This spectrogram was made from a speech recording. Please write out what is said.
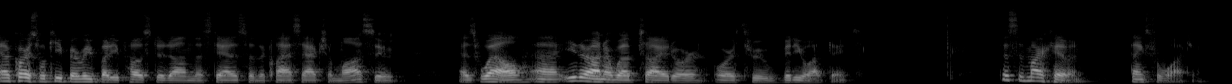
And of course, we'll keep everybody posted on the status of the class action lawsuit as well, uh, either on our website or, or through video updates. This is Mark Hibben. Thanks for watching.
